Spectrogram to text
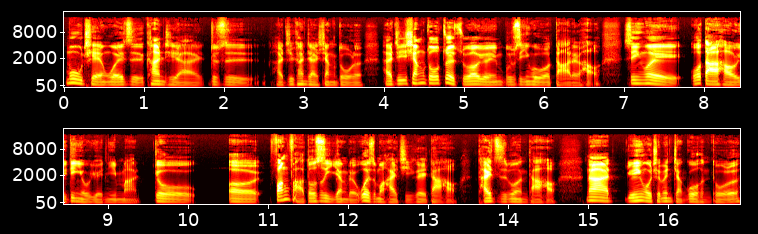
目前为止看起来就是海基看起来香多了。海基香多最主要原因不是因为我打得好，是因为我打好一定有原因嘛。就呃方法都是一样的，为什么海基可以打好，台子不能打好？那原因我前面讲过很多了。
